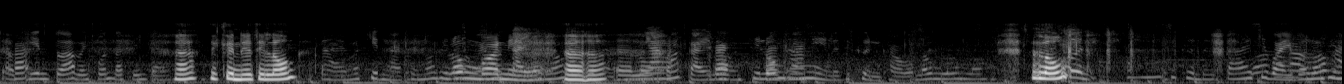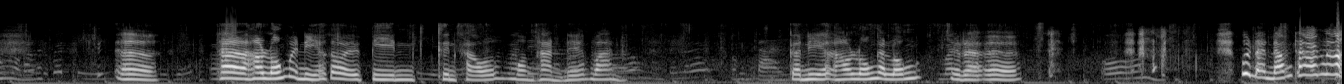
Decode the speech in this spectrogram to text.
เจ้ากินตัวเป็นคนตัดสินใจฮะสิขึ้นเนี่ยสิลงตายมาคิดหน่อยเพิ่นเนาะพี่ลงบอลนี่เออฮะเออลงย่างไปมาไก่ลงสิลงทางนี้หรือสิขึ้นเขาลงลงลงลงขึ้นสิขึ้นเลยตายสิไหวบ่เนาะพี่น้องเออ ถ้าเขาลงไปนี่เขาก็ไปปีนขึ้นเขามองหันเด้บ้านตายก็นี่เขาลงกันลงนี่ล่ะเออโอ้ย พูดอันนำทางเนาะ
